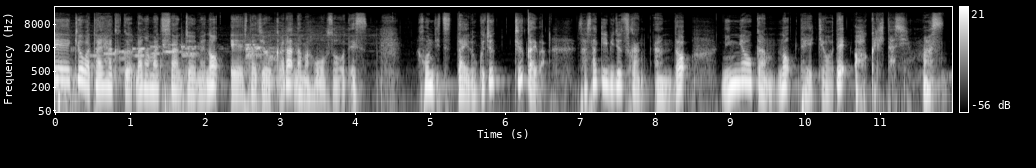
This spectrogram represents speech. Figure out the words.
えー、今日は太白区長町三丁目の、えー、スタジオから生放送です本日第69回は佐々木美術館人形館の提供でお送りいたします。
